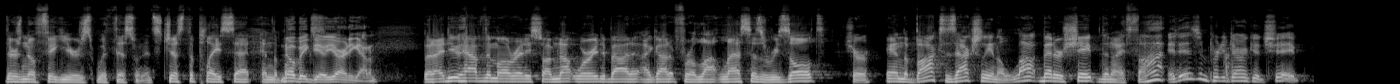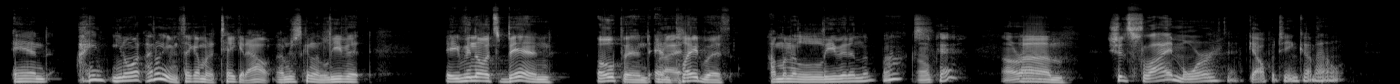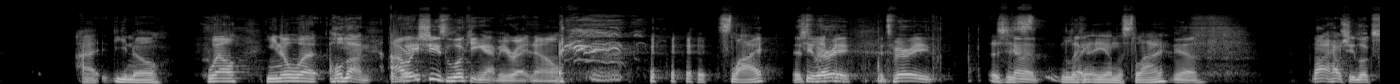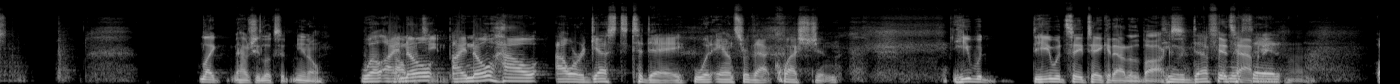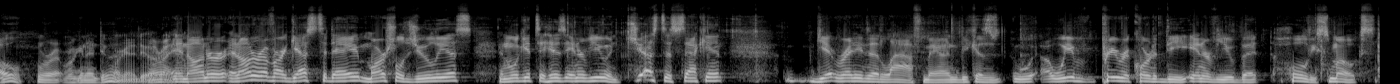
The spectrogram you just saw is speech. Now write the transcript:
there's no figures with this one. It's just the play set and the box. No big deal. You already got them. But I do have them already, so I'm not worried about it. I got it for a lot less as a result. Sure. And the box is actually in a lot better shape than I thought. It is in pretty darn good shape. And I, you know what? I don't even think I'm going to take it out. I'm just going to leave it, even though it's been opened and Right. played with. I'm going to leave it in the box. Okay. All right. Um, Should Sly Moore Galpatine come out? I, you know, well, you know what? Hold You- on. The Our- way she's looking at me right now, Sly. it's She very, looking- it's very, It's just looking like- at you on the sly. yeah. Not how she looks, like how she looks at you know. Well, I know, but- I know how our guest today would answer that question. He would, he would say, take it out of the box. He would definitely it's say happening. it. Oh, we're, we're gonna do it. We're gonna do it All right right. In honor in honor of our guest today, Marshall Julius, and we'll get to his interview in just a second. Get ready to laugh, man, because we've pre-recorded the interview, but holy smokes,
